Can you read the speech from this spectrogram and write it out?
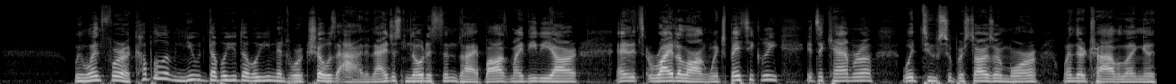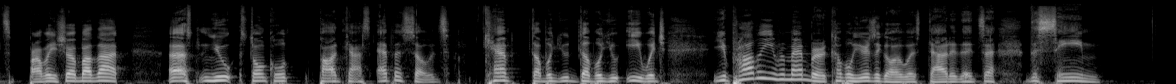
we went for a couple of new WWE Network shows ad, and I just noticed them. I paused my DVR, and it's Ride Along, which basically it's a camera with two superstars or more when they're traveling, and it's probably a show about that. Uh, new Stone Cold podcast episodes, Camp WWE, which you probably remember a couple years ago it was doubted. It's uh, the same.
